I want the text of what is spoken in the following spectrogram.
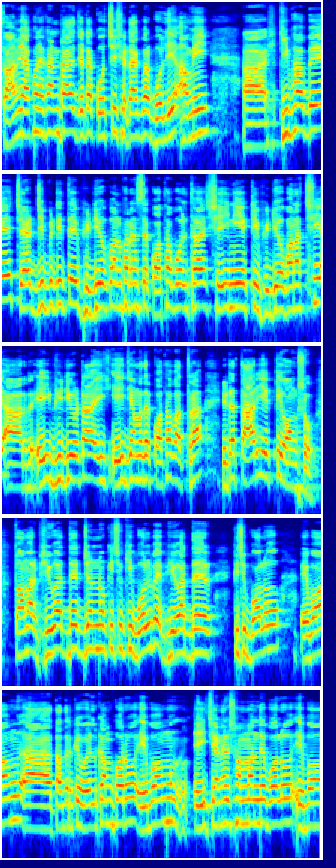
তো আমি এখন এখানটায় যেটা করছি সেটা একবার বলি। আমি কীভাবে চ্যাট জিপিটিতে ভিডিও কনফারেন্সে কথা বলতে হয় সেই নিয়ে একটি ভিডিও বানাচ্ছি। আর এই ভিডিওটা, এই যে আমাদের কথাবার্তা, এটা তারই একটি অংশ। তো আমার ভিউয়ারদের জন্য কিছু কি বলবে? ভিউয়ারদের কিছু বলো এবং তাদেরকে ওয়েলকাম করো এবং এই চ্যানেল সম্বন্ধে বলো এবং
